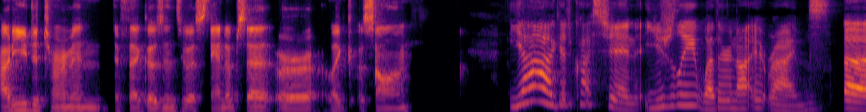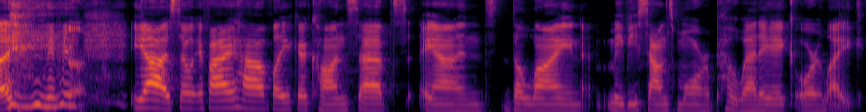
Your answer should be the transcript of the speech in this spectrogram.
how do you determine if that goes into a stand-up set or like a song? Yeah, good question. Usually whether or not it rhymes. Uh yeah. so if I have like a concept and the line maybe sounds more poetic or like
